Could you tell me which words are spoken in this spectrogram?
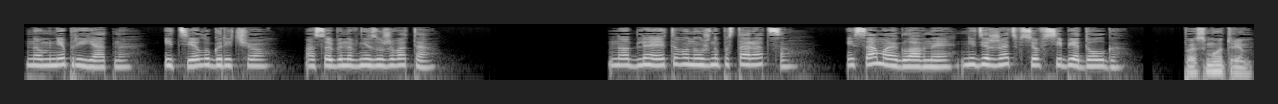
но мне приятно, и телу горячо, особенно внизу живота. Но для этого нужно постараться. И самое главное, не держать все в себе долго. Посмотрим.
